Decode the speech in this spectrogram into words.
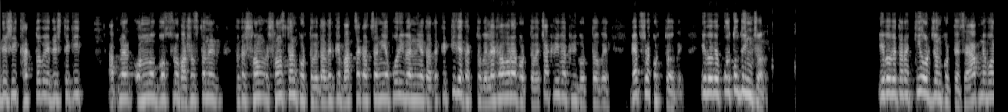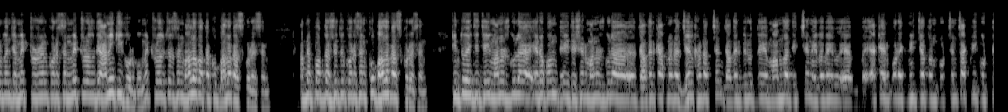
এদেশেই থাকতে হবে, এদেশ থেকেই আপনার অন্য বস্ত্র, বাসস্থানের তাদের সংস্থান করতে হবে, তাদেরকে বাচ্চা কাচ্চা নিয়ে, পরিবার নিয়ে তাদেরকে টিকে থাকতে হবে, লেখাপড়া করতে হবে চাকরি বাকরি করতে হবে, ব্যবসা করতে হবে, এভাবে কতদিন চলে? এভাবে তারা কি অর্জন করতে চায় আপনি বলবেন যে মেট্রো রেল করেছেন মেট্রো রেল দিয়ে আমি কি করব? মেট্রো রেল চলেছেন, ভালো কথা, খুব ভালো কাজ করেছেন। আপনি পদ্মা সেতু করেছেন, খুব ভালো কাজ করেছেন। কিন্তু এই যে, যেই মানুষগুলা এরকম, এই দেশের মানুষগুলা, যাদেরকে আপনারা জেল খাটাচ্ছেন, যাদের বিরুদ্ধে মামলা দিচ্ছেন এইভাবে একের পর এক নির্যাতন করছেন, চাকরি করতে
